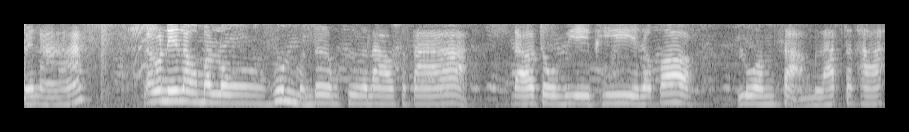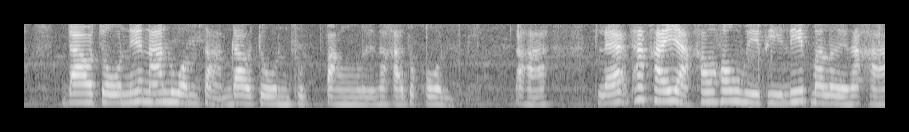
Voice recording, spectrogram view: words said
ด้วยนะ แล้ววันนี้เรามาลงหุ้นเหมือนเดิมคือลาวสตาร์ดาวโจน VIP แล้วก็ รวม3ลัดนะคะ ดาวโจนเนี่ยนะรวม 3 ดาวโจนสุดปังเลยนะคะ ทุกคนนะคะ และถ้าใครอยากเข้าห้อง VP รีบมาเลยนะคะ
